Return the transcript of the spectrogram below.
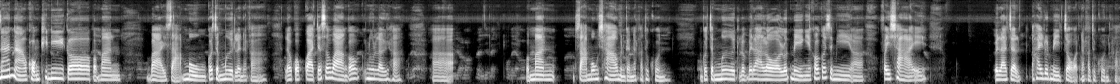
หน้าหนาวของที่นี่ก็ประมาณบ่ายสามโมงก็จะมืดแล้วนะคะ แล้วก็กว่าจะสว่างก็นู่นเลยค่ะ ประมาณสามโมงเช้าเหมือนกันนะคะ ทุกคน มันก็จะมืดแล้วเวลารอรถเมล์อย่างเงี้ยเขาก็จะมีไฟฉาย เวลาจะให้รถเมล์จอดนะคะ ทุกคนค่ะ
